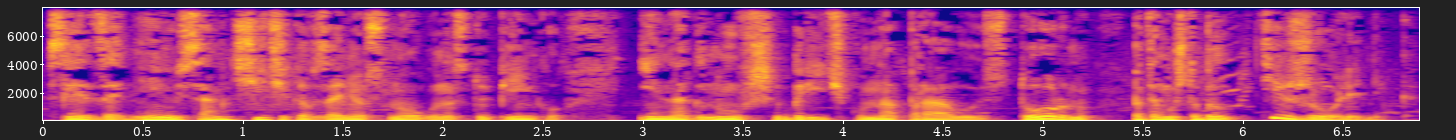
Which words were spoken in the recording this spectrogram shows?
Вслед за нею сам Чичиков занес ногу на ступеньку и, нагнувший бричку на правую сторону, потому что был тяжеленек,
